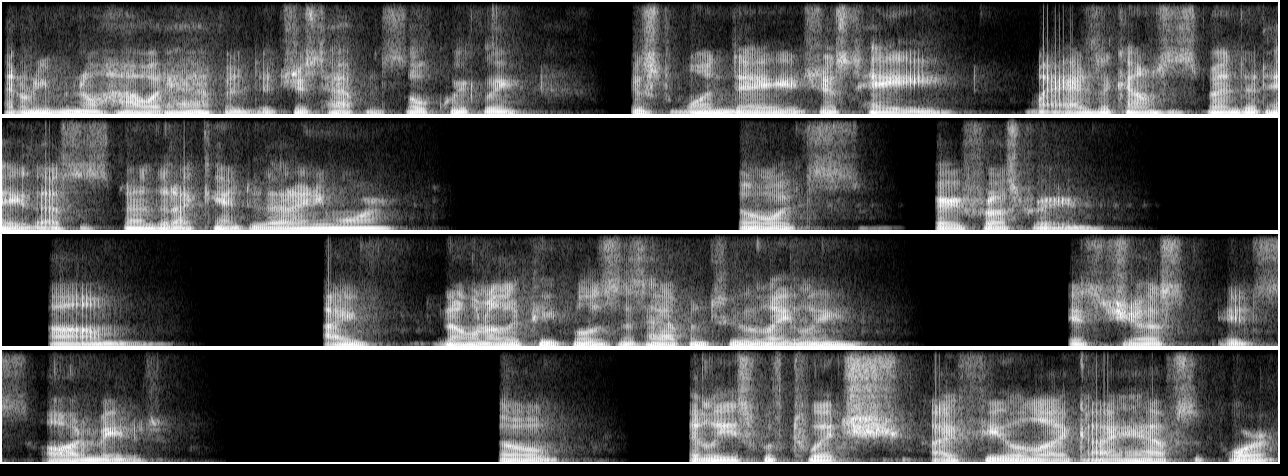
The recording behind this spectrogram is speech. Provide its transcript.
I don't even know how it happened. It just happened so quickly. Just one day, it's just, hey, my ads account suspended. Hey, that's suspended. I can't do that anymore. So it's very frustrating. Um, I've known other people this has happened to lately. It's just, it's automated. So, at least with Twitch, I feel like I have support.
